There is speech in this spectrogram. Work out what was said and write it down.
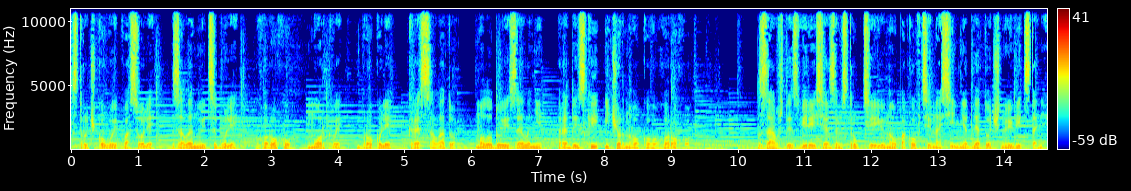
стручкової квасолі, зеленої цибулі, гороху, моркви, броколі, крес-салату, молодої зелені, редиски і чорноокого гороху. Завжди звіряйся з інструкцією на упаковці насіння для точної відстані.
